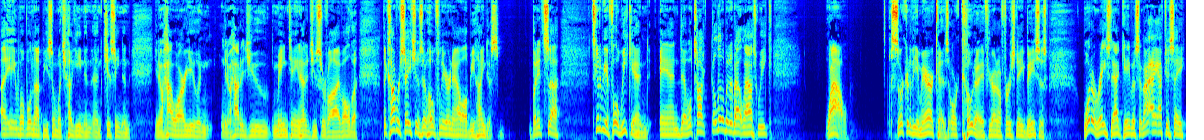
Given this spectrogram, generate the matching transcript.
I will, will not be so much hugging and, and, kissing and, you know, how are you and, you know, how did you maintain, how did you survive, all the, the conversations that hopefully are now all behind us. But it's, uh, it's going to be a full weekend, and uh, we'll talk a little bit about last week Wow. Circuit of the Americas, or COTA, if you're on a first name basis. What a race that gave us. And I have to say,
